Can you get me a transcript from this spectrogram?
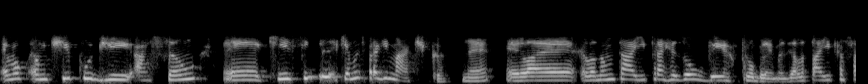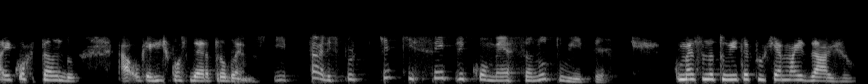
É, uma, é um tipo de ação é, que, simples, que é muito pragmática, né? Ela, é, ela não está aí para resolver problemas, ela está aí para sair cortando o que a gente considera problemas. E, Thales, por que, que sempre começa no Twitter? Começa no Twitter porque é mais ágil,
